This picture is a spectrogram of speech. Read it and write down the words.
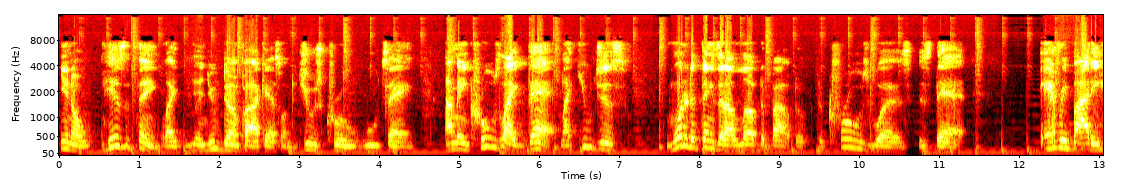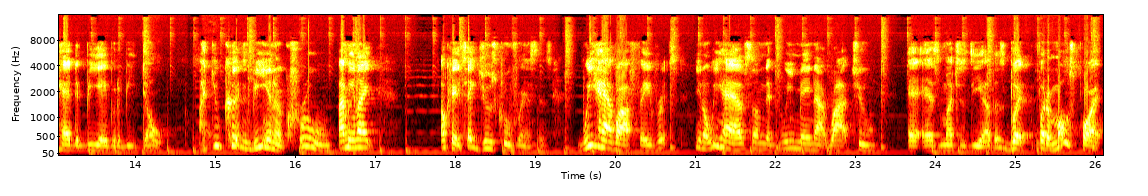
you know, here's the thing, like, and you've done podcasts on the Juice Crew, Wu Tang. I mean, crews like that, like you just one of the things that I loved about the, the crews was is that everybody had to be able to be dope. Like you couldn't be in a crew. I mean, like, okay, take Juice Crew for instance. We have our favorites. You know, we have some that we may not rock to a- as much as the others, but for the most part,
